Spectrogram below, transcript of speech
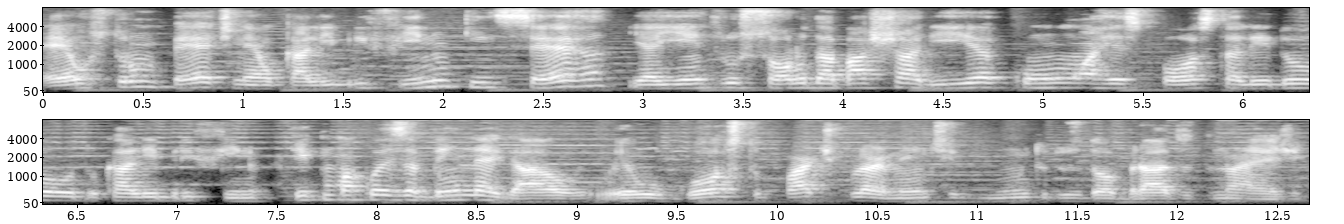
é os trompetes, né? O calibre fino que encerra e aí entra o solo da baixaria com a resposta ali do, do calibre fino. Fica uma coisa bem legal. Eu gosto particularmente muito dos dobrados do na Edge.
